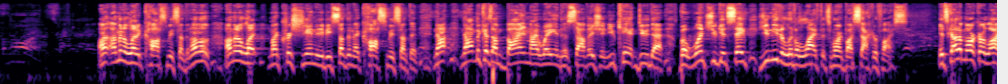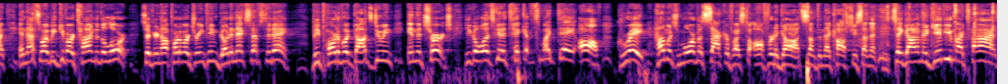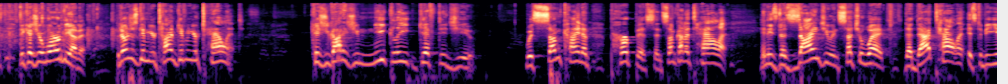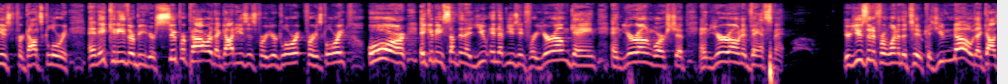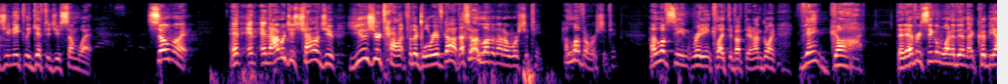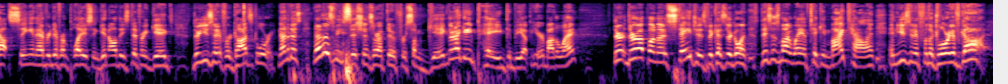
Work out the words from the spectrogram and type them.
I'm going to let it cost me something. I'm going, to, I'm going to let my Christianity be something that costs me something. Not, not because I'm buying my way into salvation. You can't do that. But once you get saved, you need to live a life that's marked by sacrifice. It's got to mark our life. And that's why we give our time to the Lord. So if you're not part of our dream team, go to Next Steps today. Be part of what God's doing in the church. You go, well, it's going to take it's my day off. Great. How much more of a sacrifice to offer to God? Something that costs you something. Say, God, I'm going to give you my time because you're worthy of it. But don't just give him your time, give him your talent. Because you God has uniquely gifted you with some kind of purpose and some kind of talent. And he's designed you in such a way that that talent is to be used for God's glory. And it can either be your superpower that God uses for your glory, for his glory, or it can be something that you end up using for your own gain and your own worship and your own advancement. You're using it for one of the two because you know that God's uniquely gifted you some way. So much. And, and, and I would just challenge you use your talent for the glory of God. That's what I love about our worship team. I love our worship team. I love seeing Radiant Collective up there, and I'm going, thank God that every single one of them that could be out singing every different place and getting all these different gigs, they're using it for God's glory. None of those, none of those musicians are up there for some gig. They're not getting paid to be up here, by the way. They're, they're up on those stages because they're going, this is my way of taking my talent and using it for the glory of God.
